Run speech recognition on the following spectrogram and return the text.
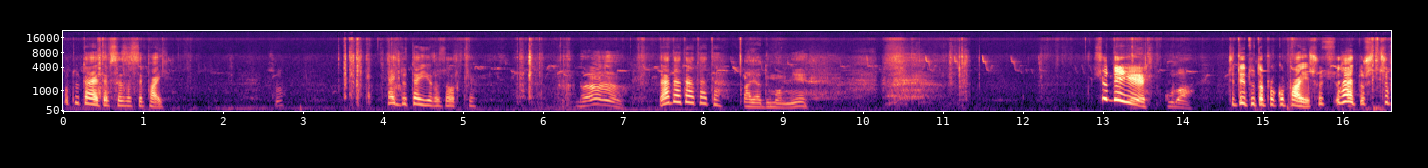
Отут ете все засипай. Що? Геть до тієї розорки. Да. Да-да-да-да-да. А я думав, ні. Сюди! Куда? Чи ти тут прокопаєш? Ось геть, то ж, щоб.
